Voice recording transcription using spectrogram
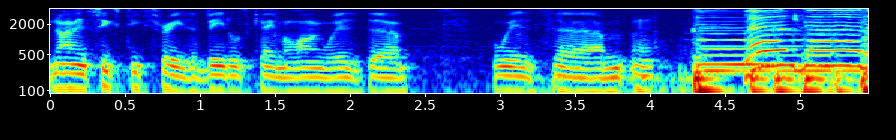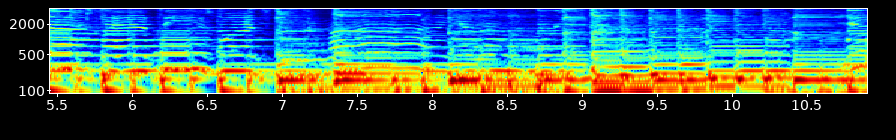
1963, the Beatles came along with. Um, with um, Last night I said these words to my girl. You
